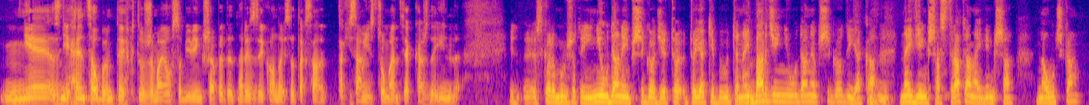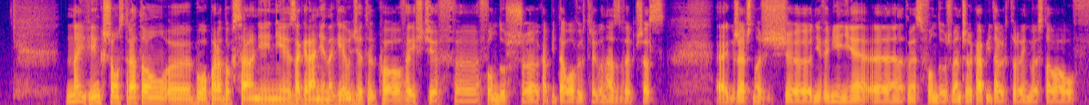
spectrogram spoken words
nie zniechęcałbym tych, którzy mają w sobie większy apetyt na ryzyko. No jest to tak sam, taki sam instrument jak każdy inny. Skoro mówisz o tej nieudanej przygodzie, to, to jakie były te najbardziej nieudane przygody? Jaka największa strata, największa nauczka? Największą stratą e, było paradoksalnie nie zagranie na giełdzie, tylko wejście w e, fundusz e, kapitałowy, którego nazwy przez grzeczność nie wymienię. Natomiast fundusz Venture Capital, który inwestował w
